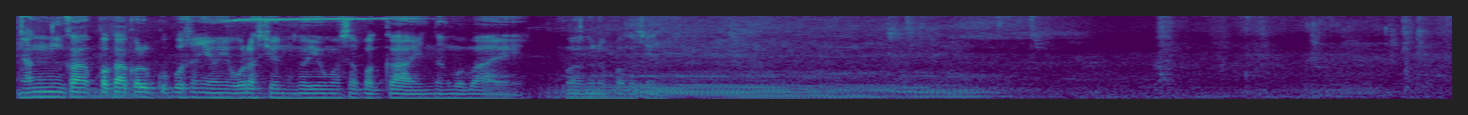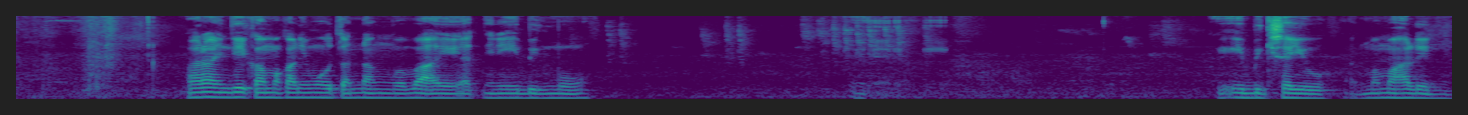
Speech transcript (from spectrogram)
Ang ka- pagkakalob ko po sa inyo ay orasyon ngayon sa pagkain ng babae. Huwag ganun pa kasi. Para hindi ka makalimutan ng babae at iniibig mo. Iibig sa iyo at mamahalin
